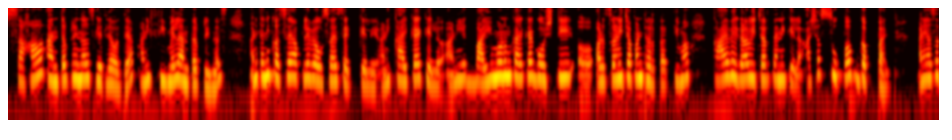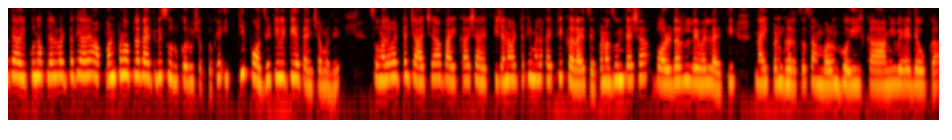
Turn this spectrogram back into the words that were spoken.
सहा अँटरप्रिनर्स घेतल्या होत्या आणि फिमेल अँटरप्रिनर्स आणि त्यांनी कसे आपले व्यवसाय सेट केले आणि काय-काय केलं आणि एक बाई म्हणून काय-काय गोष्टी अ, अडचणीच्या पण ठरतात किंवा काय वेगळा विचार त्यांनी केला. अशा सुपब गप्पा आहेत. आणि असं ते ऐकून आपल्याला वाटतं, की अरे आपण पण आपलं काहीतरी सुरू करू शकतो किंवा इतकी पॉझिटिव्हिटी आहे त्यांच्यामध्ये. सो मला वाटतं ज्या-ज्या बायका अशा आहेत, की ज्यांना वाटतं, की मला काहीतरी करायचंय पण अजून त्या अशा बॉर्डर लेव्हलला आहेत, की नाही पण घरचं सांभाळून होईल का? आम्ही वेळ देऊ का?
